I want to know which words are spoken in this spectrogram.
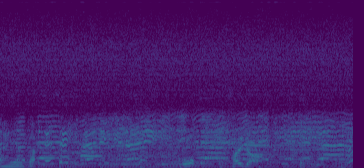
おっおサイダー。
